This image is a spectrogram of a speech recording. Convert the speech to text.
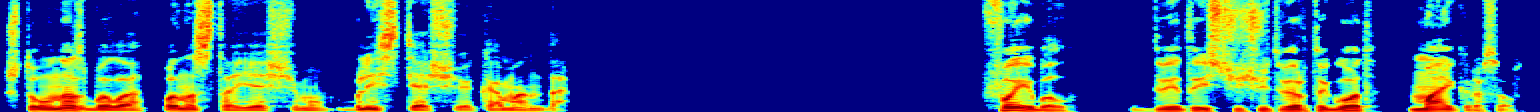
что у нас была по-настоящему блестящая команда. Fable, 2004 год, Microsoft.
